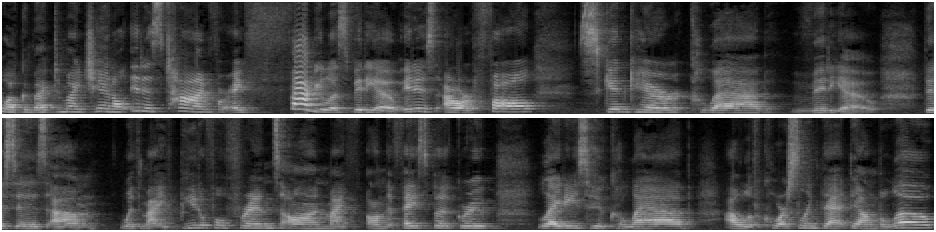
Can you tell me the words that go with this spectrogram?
Welcome back to my channel. It is time for a fabulous video. It is our fall skincare collab video. This is um, with my beautiful friends on my on the Facebook group, Ladies Who Collab. I will of course link that down below.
